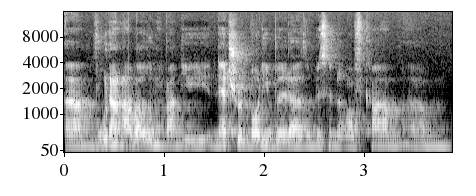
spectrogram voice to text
ähm, wo dann aber irgendwann die Natural Bodybuilder so ein bisschen darauf kamen, ähm,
